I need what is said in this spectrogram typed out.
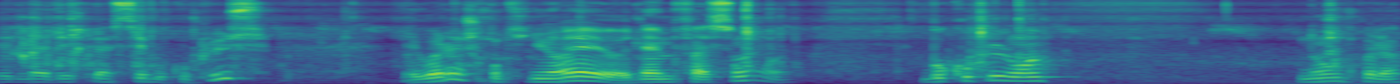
et de la déplacer beaucoup plus. Et voilà, je continuerai de la même façon beaucoup plus loin. Donc voilà,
